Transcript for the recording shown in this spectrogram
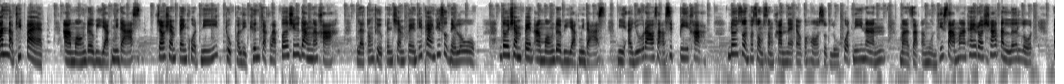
อันดับที่ 8 อามองเดอร์บิยักมิดัส เจ้าแชมเปญขวดนี้ถูกผลิตขึ้นจากแรปเปอร์ชื่อดังนะคะ และต้องถือเป็นแชมเปญที่แพงที่สุดในโลก โดยแชมเปญอามองเดอร์บิยักมิดัสมีอายุราว 30 ปีค่ะ โดยส่วนผสมสำคัญในแอลกอฮอล์สุดหรูขวดนี้นั้น มาจากองุ่นที่สามารถให้รสชาติอันเลิศรสแบ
